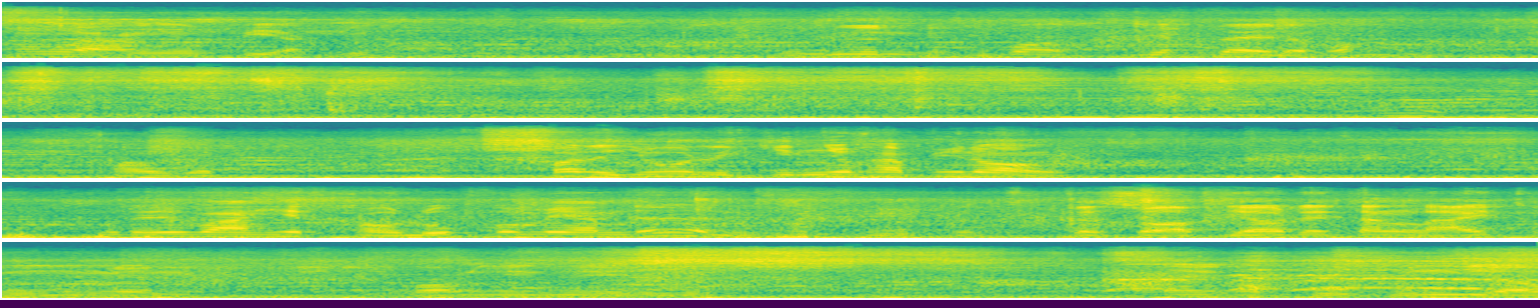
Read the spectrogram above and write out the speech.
ข้างล่างยังเปียกอยู่มื้ออื่นก็สิบ่เย็บได้แล้วบ่เขาก็ พอได้อยู่ได้กินอยู่ครับพี่น้องบ่ได้ว่าเฮ็ดเขาลุกบ่แม่นเด้อนี่ครับปลูกกระสอบเดียวได้ตั้งหลายถุงมึงเนี่ยนี่ของอย่งนี้นี่ได้เขาปลูกถุงเดียว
